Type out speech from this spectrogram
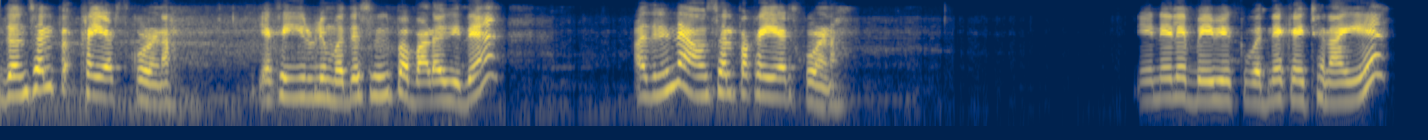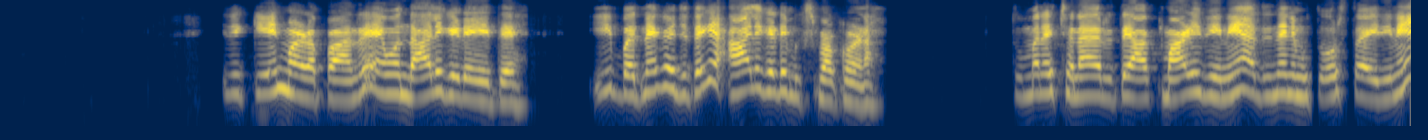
ಇದೊಂದು ಸ್ವಲ್ಪ ಕೈ ಆಡಿಸ್ಕೊಳ್ಳೋಣ. ಯಾಕೆ ಈರುಳ್ಳಿ ಮಧ್ಯೆ ಸ್ವಲ್ಪ ಬಾಡೋಗಿದೆ. ಅದರಿಂದ ಒಂದು ಸ್ವಲ್ಪ ಕೈ ಆಡಿಸ್ಕೊಳ್ಳೋಣ. ಎಣ್ಣೆಲೆ ಬೇಯಬೇಕು ಬದನೆಕಾಯಿ ಚೆನ್ನಾಗಿ. ಇದಕ್ಕೆ ಏನು ಮಾಡಪ್ಪ ಅಂದರೆ ಒಂದು ಆಲೂಗಡ್ಡೆ ಐತೆ. ಈ ಬದನೆಕಾಯಿ ಜೊತೆಗೆ ಆಲೂಗಡ್ಡೆ ಮಿಕ್ಸ್ ಮಾಡ್ಕೊಳ್ಳೋಣ. ತುಂಬಾ ಚೆನ್ನಾಗಿರುತ್ತೆ. ಹಾಕಿ ಮಾಡಿದ್ದೀನಿ. ಅದರಿಂದ ನಿಮ್ಗೆ ತೋರಿಸ್ತಾ ಇದ್ದೀನಿ.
